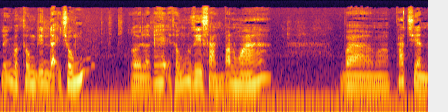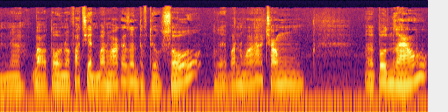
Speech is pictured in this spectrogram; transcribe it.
lĩnh vực thông tin đại chúng rồi là cái hệ thống di sản văn hóa và phát triển à, bảo tồn và phát triển văn hóa các dân tộc thiểu số rồi văn hóa trong uh, tôn giáo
